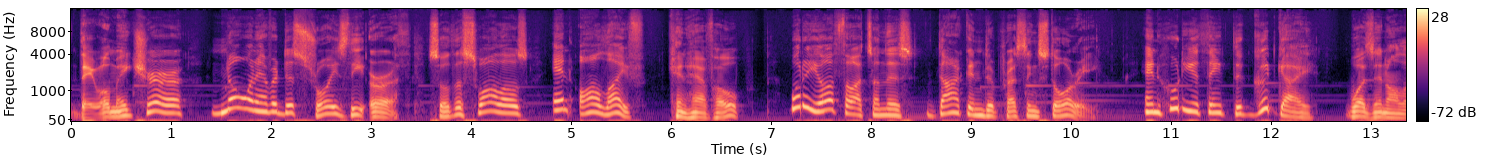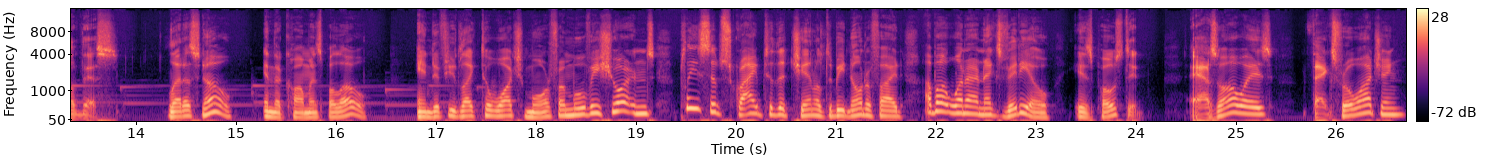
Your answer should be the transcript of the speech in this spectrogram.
They will make sure no one ever destroys the earth so the swallows and all life can have hope. What are your thoughts on this dark and depressing story? And who do you think the good guy was in all of this? Let us know in the comments below. And if you'd like to watch more from Movie Shortens, please subscribe to the channel to be notified about when our next video is posted. As always, thanks for watching.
